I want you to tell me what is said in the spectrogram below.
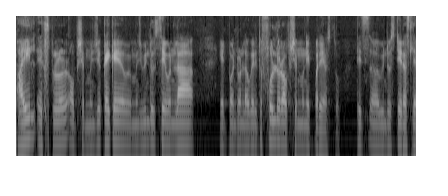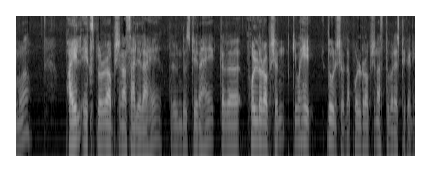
फाईल एक्सप्लोरर ऑप्शन म्हणजे काही काही म्हणजे विंडोज सेवनला एट पॉईंट वनला वगैरे इथं फोल्डर ऑप्शन म्हणून एक पर्याय असतो. तेच विंडोज टेन असल्यामुळं फाईल एक्सप्लोरर ऑप्शन असा आलेला आहे. तर विंडोज टेन आहे. तर फोल्डर ऑप्शन किंवा हे दोन शोधा. फोल्डर ऑप्शन असतं बऱ्याच ठिकाणी.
